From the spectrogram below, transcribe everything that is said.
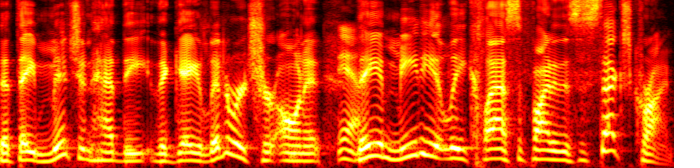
that they mentioned had the the gay literature on it. Yeah. They immediately classified it as a sex crime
